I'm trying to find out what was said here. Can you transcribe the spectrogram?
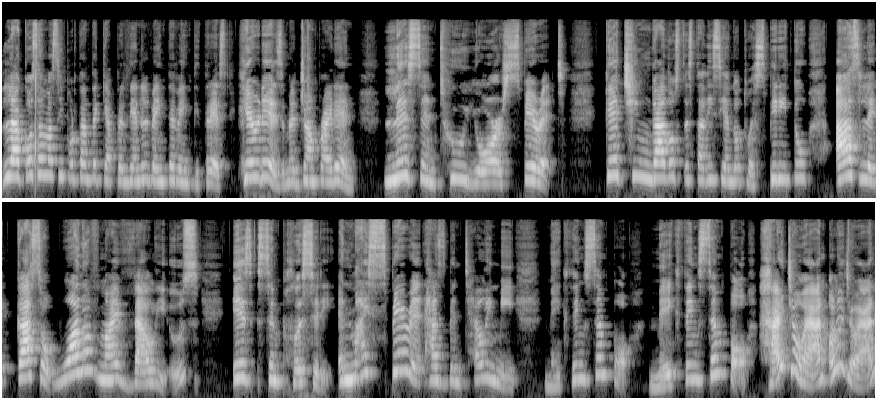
La cosa más importante que aprendí en el 2023. Here it is. I'm going to jump right in. Listen to your spirit. ¿Qué chingados te está diciendo tu espíritu? Hazle caso. One of my values is simplicity. And my spirit has been telling me, make things simple, make things simple. Hi, Joanne. Hola, Joanne.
